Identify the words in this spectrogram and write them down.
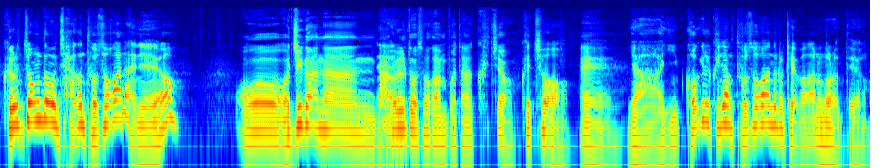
그런 정도면 작은 도서관 아니에요? 어, 어지간한 네. 마을 도서관보다 크죠. 그쵸? 예. 야, 이, 거기를 그냥 도서관으로 개방하는 건 어때요?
